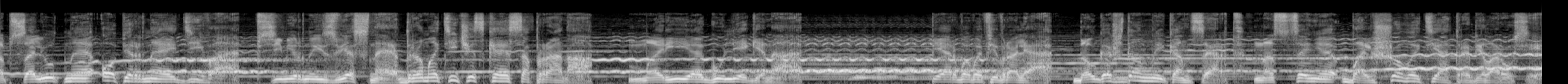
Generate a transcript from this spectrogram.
Абсолютная оперная дива. Всемирно известная драматическая сопрано. Мария Гулегина. 1 февраля. Долгожданный концерт на сцене Большого театра Беларуси.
